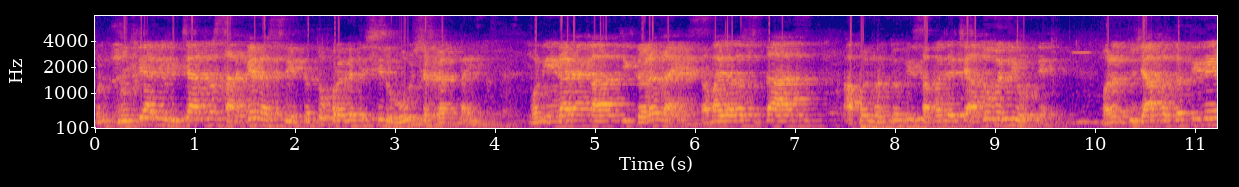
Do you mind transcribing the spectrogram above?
पण कृती आणि विचार जर सारखे नसतील तर तो प्रगतीशील होऊ शकत नाही. म्हणून येणाऱ्या काळात जी गरज आहे. समाजाला सुद्धा आज आपण म्हणतो की समाजाची अधोगती होते. परंतु ज्या पद्धतीने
